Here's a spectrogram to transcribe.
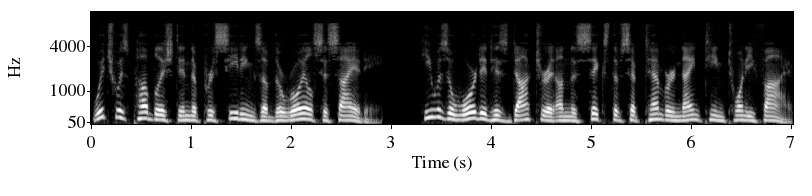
which was published in the Proceedings of the Royal Society. He was awarded his doctorate on 6 September 1925.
